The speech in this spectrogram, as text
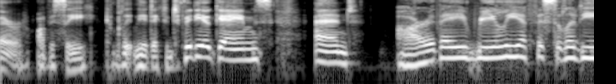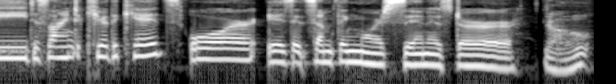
they're obviously completely addicted to video games. And are they really a facility designed to cure the kids or is it something more sinister? No.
